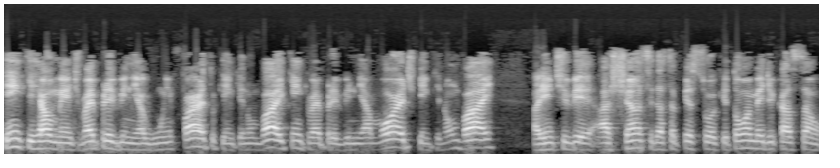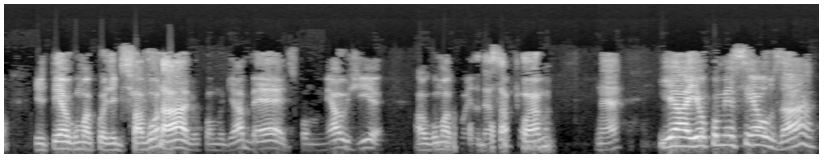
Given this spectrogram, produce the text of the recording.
quem que realmente vai prevenir algum infarto, quem que não vai, quem que vai prevenir a morte, quem que não vai. A gente vê a chance dessa pessoa que toma medicação de ter alguma coisa desfavorável, como diabetes, como mialgia, alguma coisa dessa forma, né? E aí eu comecei a usar,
